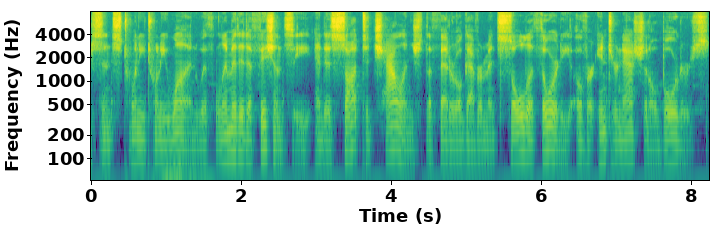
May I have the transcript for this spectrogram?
since 2021 with limited efficiency and has sought to challenge the federal government's sole authority over international borders.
